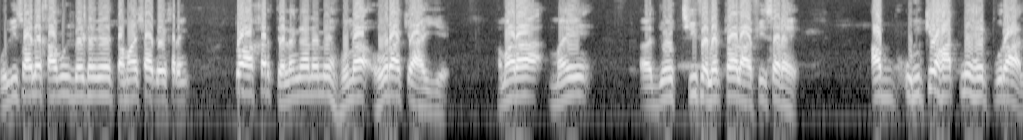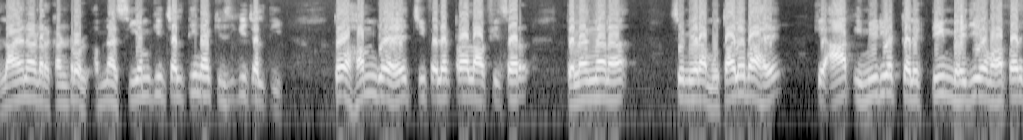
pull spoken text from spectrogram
पुलिस वाले खामोश बैठे हुए तमाशा देख रहे हैं। तो आखिर तेलंगाना में होना हो रहा क्या है ये? हमारा मैं जो चीफ इलेक्ट्रल ऑफिसर है अब उनके हाथ में है पूरा लॉ एंड ऑर्डर कंट्रोल अब ना सीएम की चलती, ना किसी की चलती। तो हम जो है चीफ इलेक्ट्रल ऑफिसर तेलंगाना से मेरा मुतालबा है कि आप इमीडिएट कलेक्ट टीम भेजिए वहाँ पर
